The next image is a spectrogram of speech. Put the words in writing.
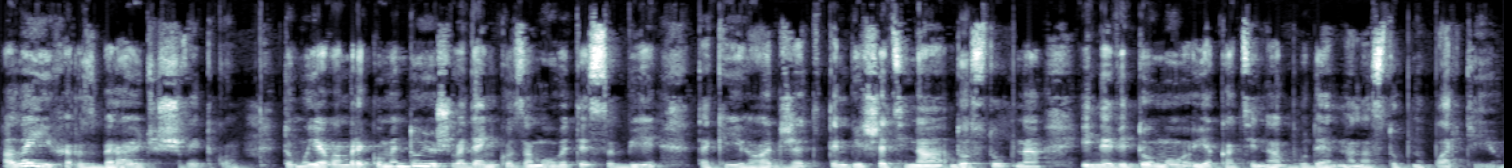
але їх розбирають швидко. Тому я вам рекомендую швиденько замовити собі такий гаджет. Тим більше ціна доступна і невідомо, яка ціна буде на наступну партію.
